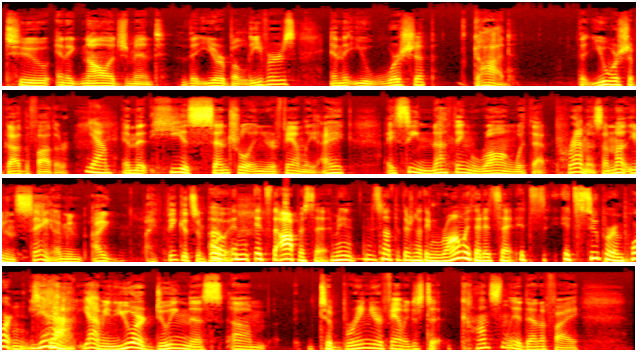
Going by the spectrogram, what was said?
to an acknowledgement that you're believers and that you worship God, that you worship God the Father. Yeah. And that He is central in your family. I I see nothing wrong with that premise. I'm not even saying, I mean, I I think it's important. Oh, and it's the opposite. I mean, it's not that there's nothing wrong with it. It's that it's it's super important. Yeah, yeah. I mean, you are doing this um, to bring your family, just to constantly identify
